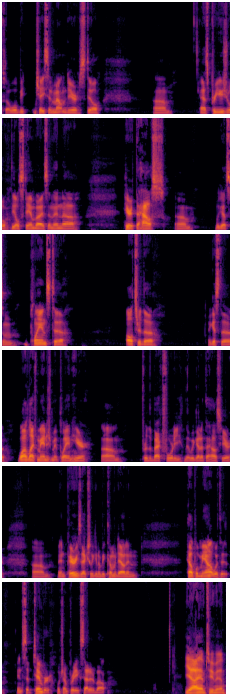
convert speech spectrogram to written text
So we'll be chasing mountain deer still, um, as per usual, the old standbys. And then uh, here at the house, um, we got some plans to alter the, I guess the wildlife management plan here um, for the back forty that we got at the house here. Um, and Perry's actually going to be coming down and helping me out with it in September, which I'm pretty excited about. Yeah, I am too, man.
